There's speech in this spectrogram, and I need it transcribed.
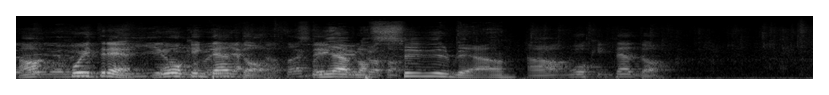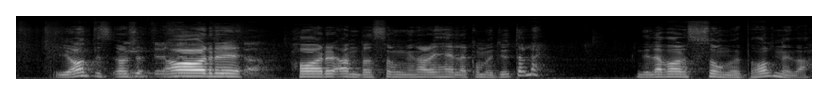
ja, jag skit i det. Walking Dead då. Så Det jävla sur blir han. Ja, Walking Dead då? Jag har inte... Har, har, andra säsongen, har det hela kommit ut eller? Det lär vara säsonguppehåll nu va?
